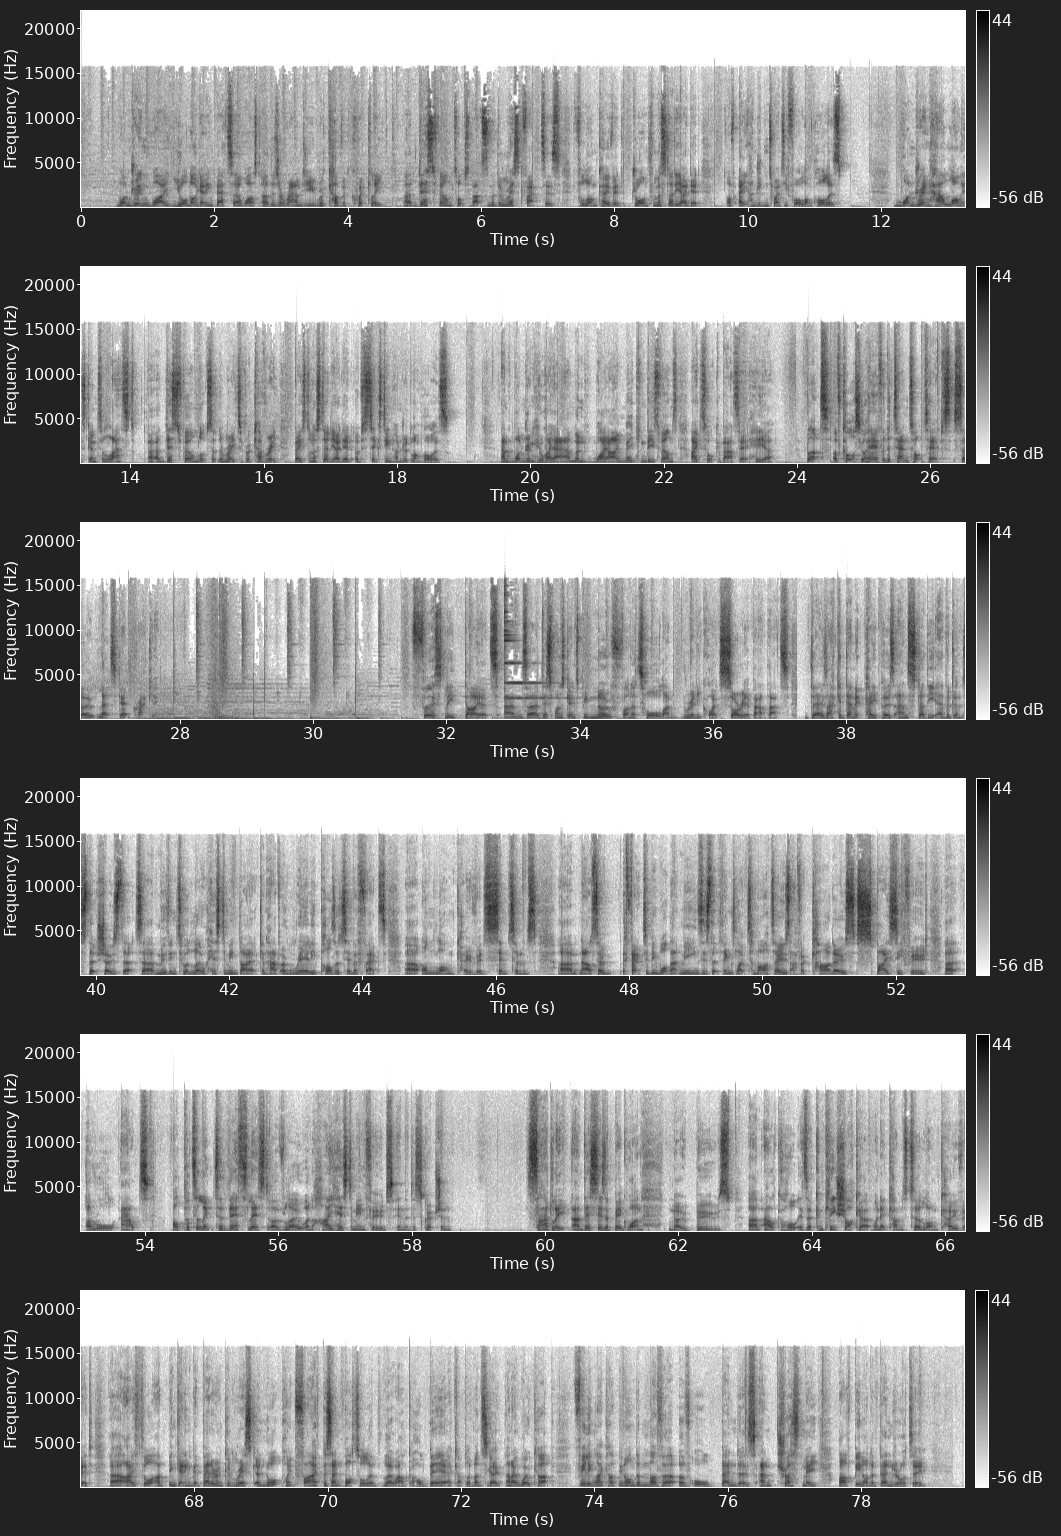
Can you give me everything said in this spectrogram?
Wondering why you're not getting better whilst others around you recovered quickly? Uh, this film talks about some of the risk factors for long COVID, drawn from a study I did of 824 long haulers. Wondering how long it's going to last? Uh, this film looks at the rate of recovery based on a study I did of 1600 long haulers and wondering who I am and why I'm making these films, I talk about it here. But of course, you're here for the 10 top tips, so let's get cracking. Firstly, diet, and uh, this one's going to be no fun at all. I'm really quite sorry about that. There's academic papers and study evidence that shows that uh, moving to a low histamine diet can have a really positive effect uh, on long COVID symptoms. Um, now, so effectively, what that means is that things like tomatoes, avocados, spicy food uh, are all out. I'll put a link to this list of low and high histamine foods in the description. Sadly, and this is a big one, no booze. Um, alcohol is a complete shocker when it comes to long COVID. Uh, I thought I'd been getting a bit better and could risk a 0.5% bottle of low alcohol beer a couple of months ago, and I woke up feeling like I'd been on the mother of all benders. And trust me, I've been on a bender or two.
